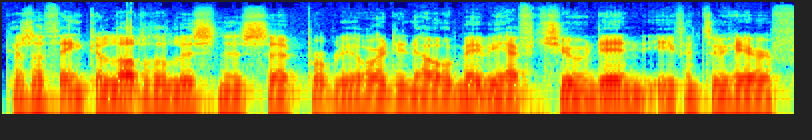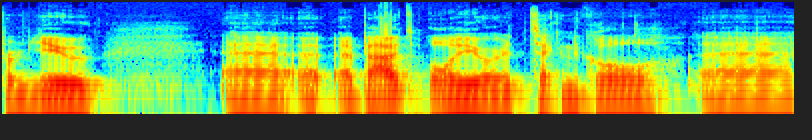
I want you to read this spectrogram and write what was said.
because I think a lot of the listeners uh, probably already know, maybe have tuned in even to hear from you uh, about all your technical uh,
